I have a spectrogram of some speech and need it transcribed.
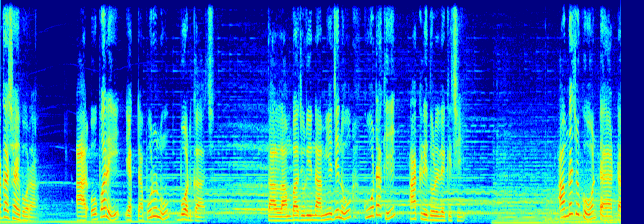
আগাছায় ভরা, আর ওপারে একটা পুরনো বট গাছ তার লম্বা জুড়ি নামিয়ে যেন কুয়োটাকে আঁকড়ে ধরে রেখেছে। আমরা যখন টায়ারটা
